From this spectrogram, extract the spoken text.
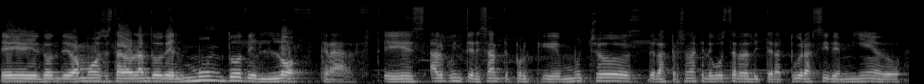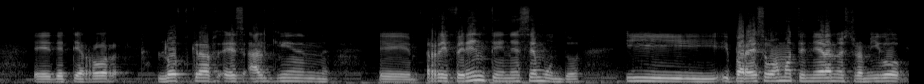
eh, donde vamos a estar hablando del mundo de Lovecraft. Es algo interesante porque muchos de las personas que les gusta la literatura así de miedo, eh, de terror, Lovecraft es alguien referente en ese mundo y, para eso vamos a tener a nuestro amigo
